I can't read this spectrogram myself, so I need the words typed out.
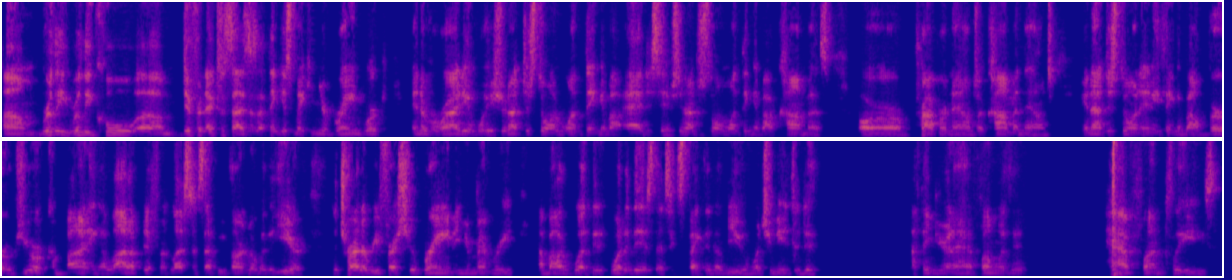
um, really, really cool, um, different exercises. I think it's making your brain work in a variety of ways. You're not just doing one thing about adjectives. You're not just doing one thing about commas or proper nouns or common nouns. You're not just doing anything about verbs. You are combining a lot of different lessons that we've learned over the year to try to refresh your brain and your memory about what, the, what it is that's expected of you and what you need to do. I think you're going to have fun with it. Have fun, please.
